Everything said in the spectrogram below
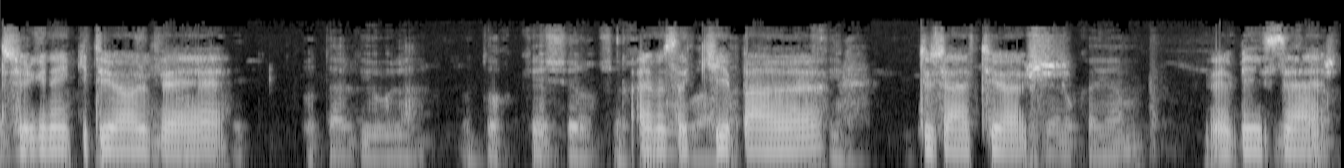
sürgüne gidiyor ve aramızdaki bağı düzeltiyor ve bizler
